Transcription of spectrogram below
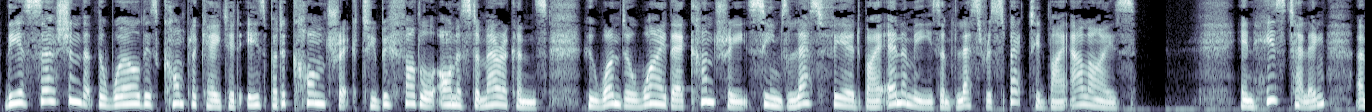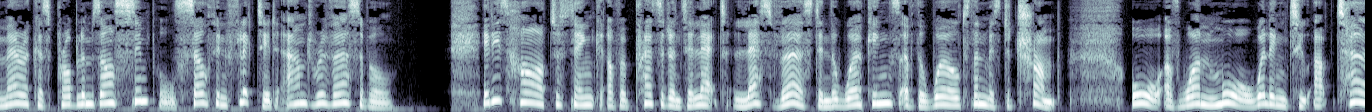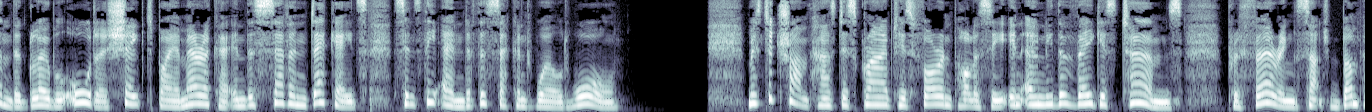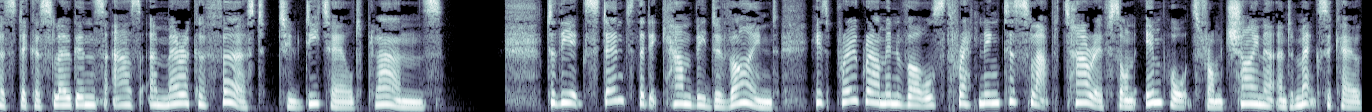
the assertion that the world is complicated is but a con trick to befuddle honest Americans who wonder why their country seems less feared by enemies and less respected by allies. In his telling, America's problems are simple, self-inflicted and reversible. It is hard to think of a president elect less versed in the workings of the world than Mr. Trump, or of one more willing to upturn the global order shaped by America in the seven decades since the end of the Second World War. Mr. Trump has described his foreign policy in only the vaguest terms, preferring such bumper sticker slogans as America First to detailed plans. To the extent that it can be divined, his program involves threatening to slap tariffs on imports from China and Mexico,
